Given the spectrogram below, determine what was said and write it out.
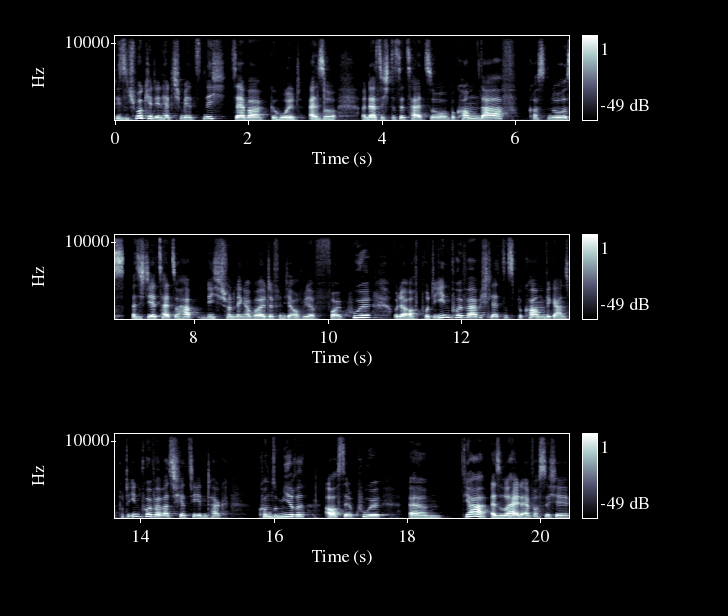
diesen Schmuck hier, den hätte ich mir jetzt nicht selber geholt. Also, und dass ich das jetzt halt so bekommen darf, kostenlos, dass ich die jetzt halt so habe, die ich schon länger wollte, finde ich auch wieder voll cool. Oder auch Proteinpulver habe ich letztens bekommen, veganes Proteinpulver, was ich jetzt jeden Tag konsumiere, auch sehr cool. Ähm, ja, also halt einfach solche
